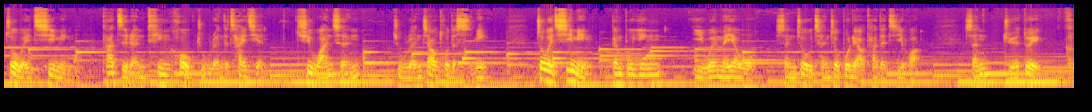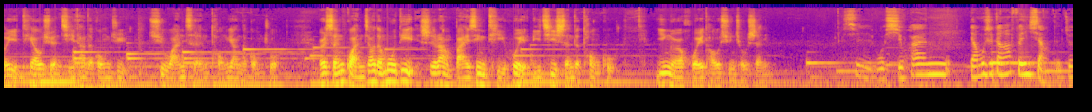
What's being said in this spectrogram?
作为器皿，他只能听候主人的差遣，去完成主人交托的使命。作为器皿，更不应以为没有我，神就成就不了他的计划。神绝对可以挑选其他的工具去完成同样的工作，而神管教的目的是让百姓体会离弃神的痛苦。因而回头寻求神，是我喜欢杨牧师刚刚分享的，就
